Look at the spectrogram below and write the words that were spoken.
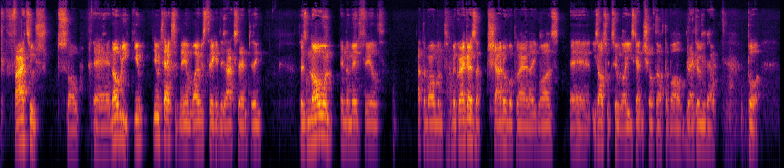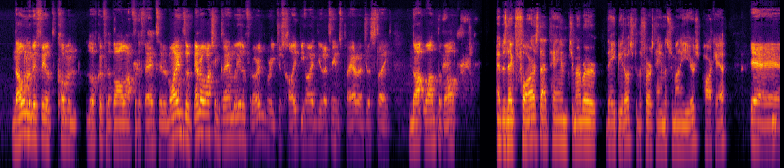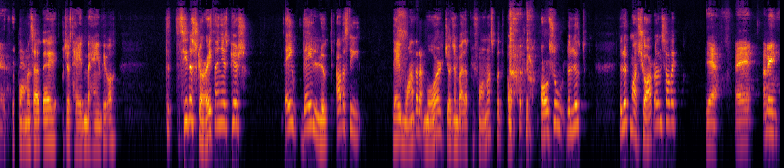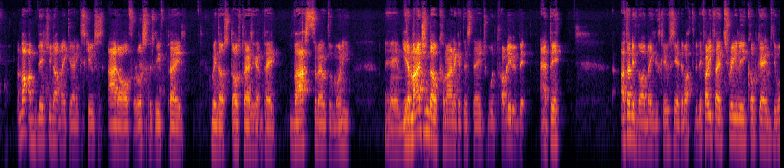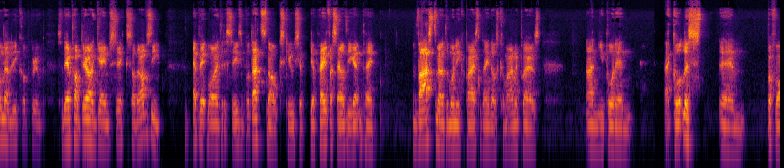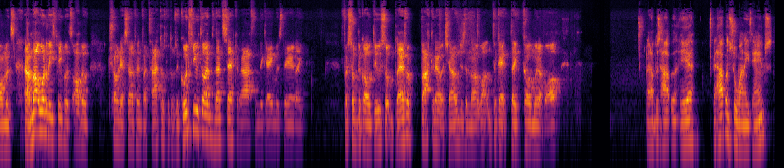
far too slow. Uh, nobody, you you texted me, and I was thinking the exact same thing. There's no one in the midfield at the moment. McGregor's a shadow of a player that he was. Uh, he's also too light. He's getting shoved off the ball regularly now. But no one in the midfield coming looking for the ball off the defence. It reminds of remember watching Glenn Whelan for Ireland where he just hide behind the other team's player and just like not want the ball. It was like Forest that time. Do you remember they beat us for the first time in so many years? Parkhead. Yeah, yeah, yeah. Performance that day, just hiding behind people. The, see, the scary thing is, Pierce, they they looked obviously they wanted it more, judging by the performance, but also they looked they looked much sharper than Celtic. Yeah, uh, I mean, I'm not. I'm literally not making any excuses at all for us because we've played. I mean, those those players are getting paid vast amount of money. Um, you'd imagine though, Kilmarnock at this stage would probably be a bit a bit I don't even know I'm making excuses here. They, they probably played three League Cup games. They won that League Cup group, so they're probably they're on game six. So they're obviously a bit more into the season, but that's no excuse. You're, you're paying for Celtic. You're getting paid vast amount of money in comparison to those commanding players, and you put in a gutless um, performance. And I'm not one of these people that's all about throwing yourself in for tackles, but there was a good few times in that second half and the game was there, like for something to go and do something. Players were backing out of challenges and not wanting to get like go and win a ball. And it was happening. Yeah, it happened so many times.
